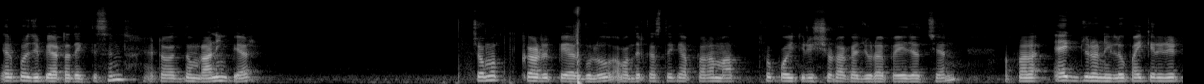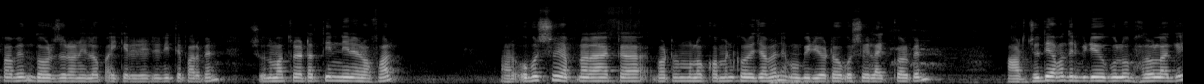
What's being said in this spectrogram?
এরপর যে পেয়ারটা দেখতেছেন, এটাও একদম রানিং পেয়ার। চমৎকার পেয়ারগুলো আমাদের কাছ থেকে আপনারা মাত্র পঁয়ত্রিশশো টাকা জোড়া পেয়ে যাচ্ছেন। আপনারা এক জোড়া নিলেও পাইকারি রেট পাবেন, দশ জোড়া নিলেও পাইকারি রেটে নিতে পারবেন। শুধুমাত্র এটা তিন দিনের অফার আর অবশ্যই আপনারা একটা গঠনমূলক কমেন্ট করে যাবেন এবং ভিডিওটা অবশ্যই লাইক করবেন। আর যদি আমাদের ভিডিওগুলো ভালো লাগে,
